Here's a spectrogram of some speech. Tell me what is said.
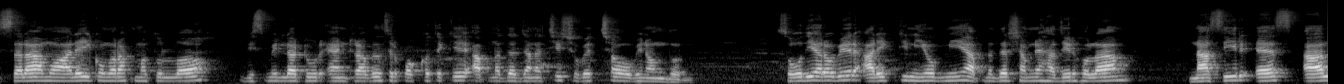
আসসালামু আলাইকুম রহমতুল্লাহ। বিসমিল্লা ট্যুর অ্যান্ড ট্রাভেলসের পক্ষ থেকে আপনাদের জানাচ্ছি শুভেচ্ছা ও অভিনন্দন। সৌদি আরবের আরেকটি নিয়োগ নিয়ে আপনাদের সামনে হাজির হলাম Nasir S Al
